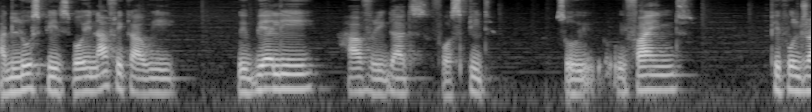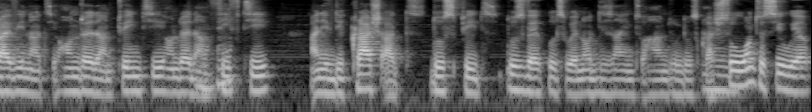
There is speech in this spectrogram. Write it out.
at low speeds. But in Africa, we we barely have regards for speed. So we, we find people driving at 120, 150, mm-hmm. and if they crash at those speeds, those vehicles were not designed to handle those crashes. Mm. So we want to see where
